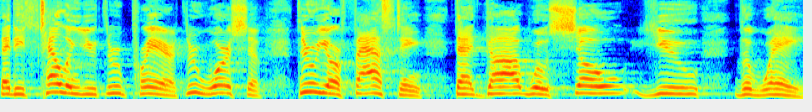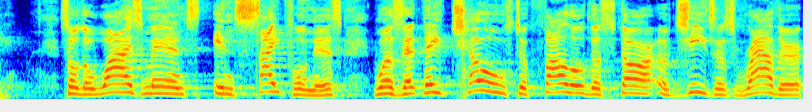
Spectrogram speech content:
that he's telling you through prayer, through worship, through your fasting, that God will show you the way? So the wise man's insightfulness was that they chose to follow the star of Jesus rather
